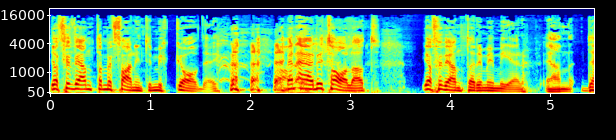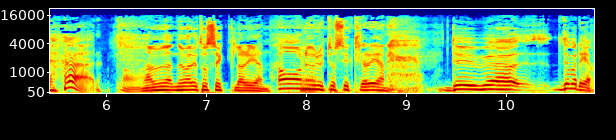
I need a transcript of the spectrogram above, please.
jag förväntar mig fan inte mycket av dig. Men ärligt talat, jag förväntade mig mer än det här. Ja, nu är han ute och cyklar igen. Ja, nu är du ute och cyklar igen. Du, eh, det var det.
